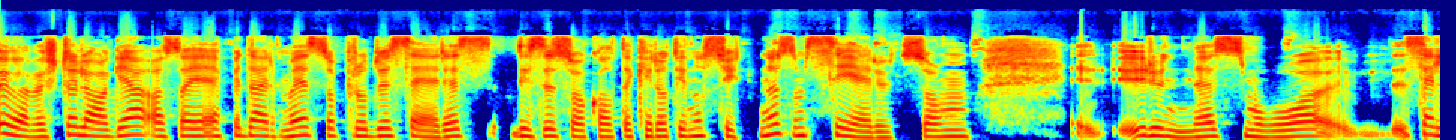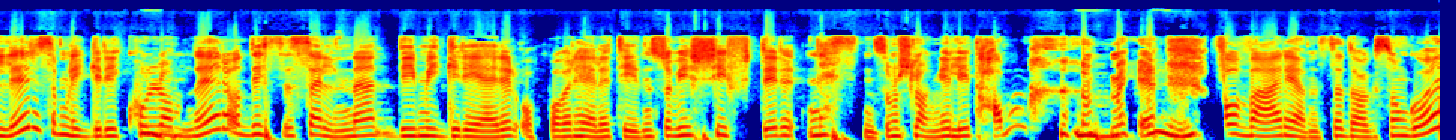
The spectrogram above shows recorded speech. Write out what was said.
øverste laget, altså i epidermis, så produseres disse såkalte kerotinocyttene, som ser ut som eh, runde, små celler som ligger i kolonner. Og disse cellene de migrerer oppover hele tiden, så vi skifter nesten som slange litt ham med, for hver eneste dag som går.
